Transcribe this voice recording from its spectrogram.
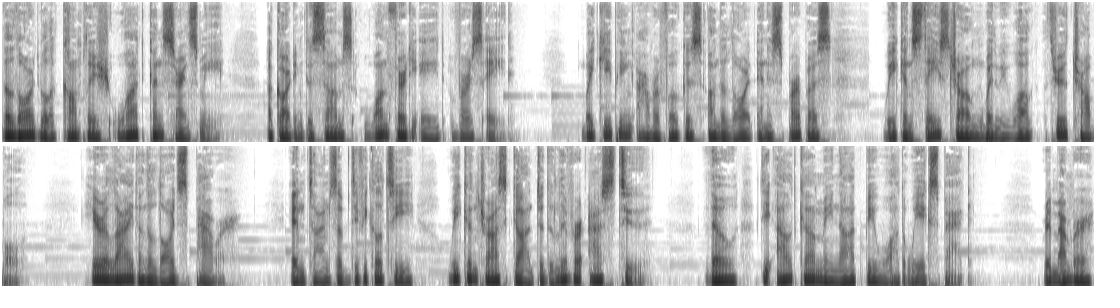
The Lord will accomplish what concerns me, according to Psalms 138, verse 8. By keeping our focus on the Lord and His purpose, we can stay strong when we walk through trouble. He relied on the Lord's power. In times of difficulty, we can trust God to deliver us too, though the outcome may not be what we expect. Remember,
